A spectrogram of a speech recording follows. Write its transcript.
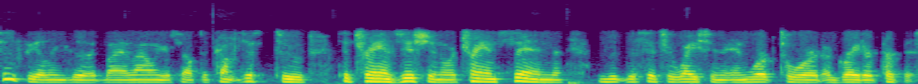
to feeling good by allowing yourself to come just to to transition or transcend the, the situation and work toward a greater purpose.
